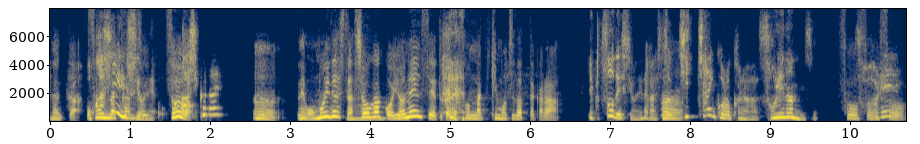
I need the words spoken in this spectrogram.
なんかおかしいですよね。おかしくない？そう、うん、でも思い出したうん小学校4年生とかでそんな気持ちだったからいや、そうですよね。だからそ、うんちっちゃい頃からそれなんですよ。そうそうそれそ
